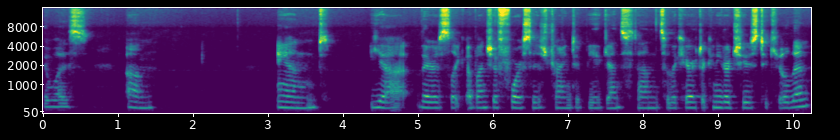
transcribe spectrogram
it was, um, and yeah, there's like a bunch of forces trying to be against them. So the character can either choose to kill them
